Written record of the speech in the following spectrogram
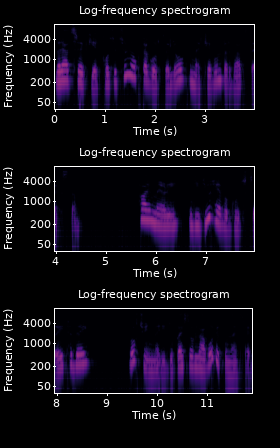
Լրացրեք երկխոսությունը օգտագործելով ներքևում տրված տեքստը։ Hi Mary, did you have a good day today? Ողջույն Մերի, դուք այսօր լավ օր եք ունեցել։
